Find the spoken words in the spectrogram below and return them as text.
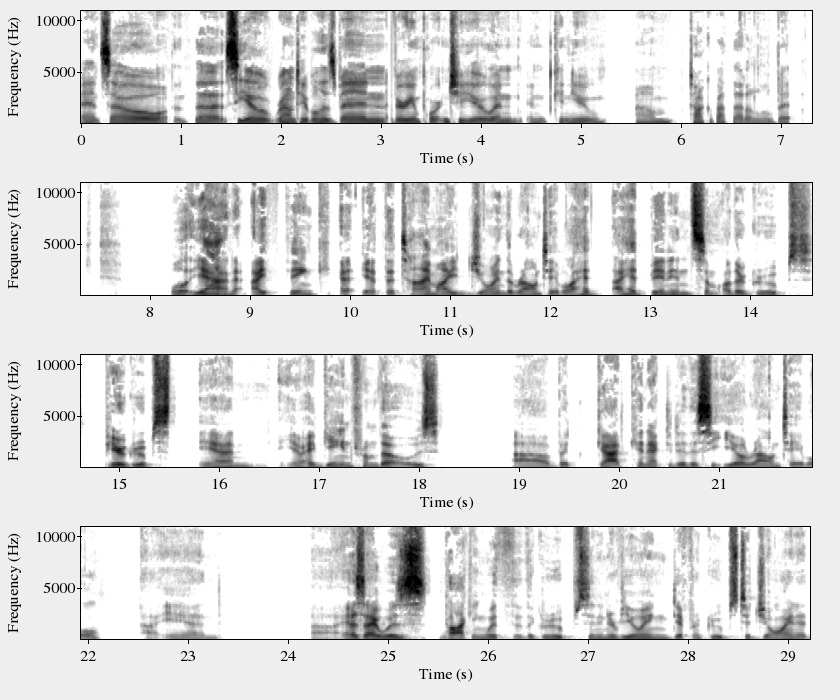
And so the CEO Roundtable has been very important to you. And, and can you um, talk about that a little bit? Well, yeah, and I think at, at, the time I joined the roundtable, I had I had been in some other groups, peer groups, and you know had gained from those, uh, but got connected to the CEO roundtable, uh, and uh, as I was talking with the, the groups and interviewing different groups to join, it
